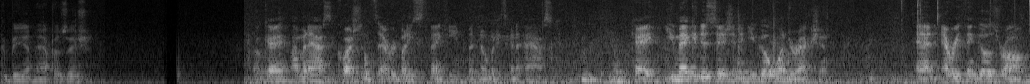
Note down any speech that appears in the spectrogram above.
To be in that position. Okay, I'm going to ask the questions everybody's thinking, but nobody's going to ask. Okay, you make a decision and you go one direction, and everything goes wrong.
